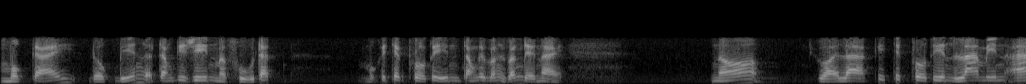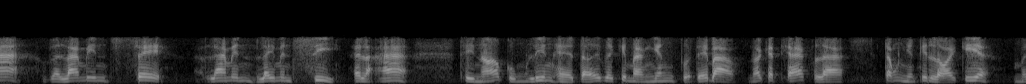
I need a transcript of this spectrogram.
một cái đột biến ở trong cái gene mà phụ trách một cái chất protein trong cái vấn vấn đề này nó gọi là cái chất protein lamin A và lamin C, lamin lamin C hay là A thì nó cũng liên hệ tới với cái màng nhân của tế bào. Nói cách khác là trong những cái loại kia mà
